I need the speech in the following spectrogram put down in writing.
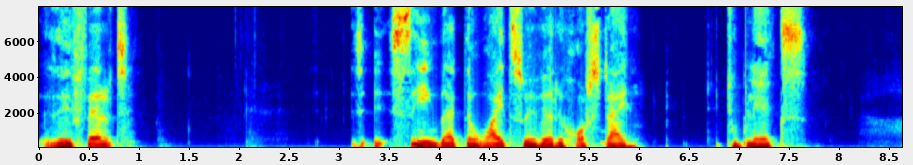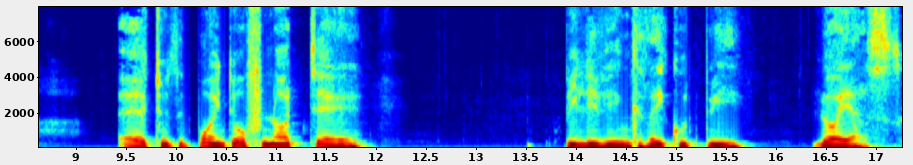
they felt seeing that the whites were very hostile to blacks uh, to the point of not uh, believing they could be lawyers,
